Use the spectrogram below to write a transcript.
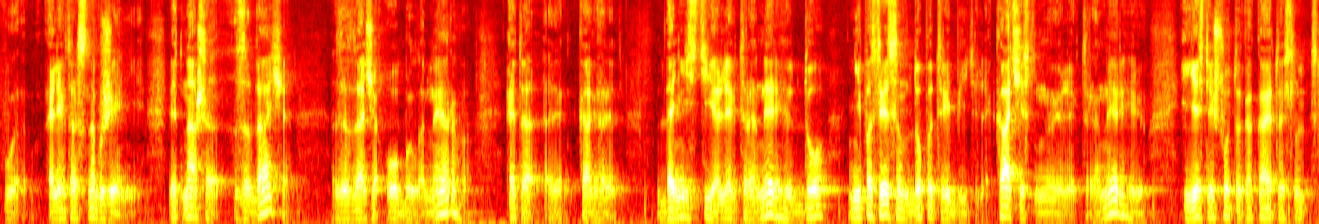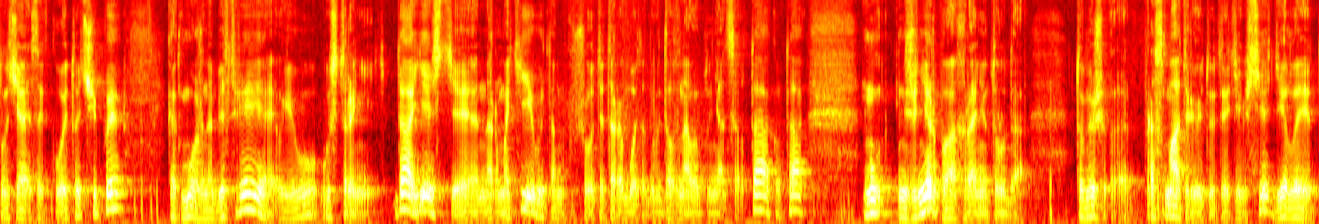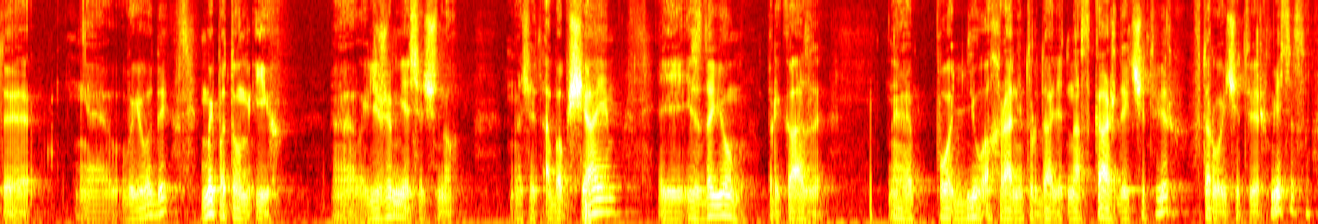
в электроснабжении. Ведь наша задача, задача облэнерго, это, э, как говорят, донести электроэнергию до, непосредственно до потребителя, качественную электроэнергию. И если что-то какая-то слу- случается, какое-то ЧП, как можно быстрее его устранить. Да, есть э, нормативы, там, что вот эта работа должна выполняться вот так, вот так. Ну, инженер по охране труда, то бишь э, просматривает вот эти все, делает э, э, выводы. Мы потом их э, ежемесячно значит, обобщаем и издаем приказы по Дню охраны труда. Ведь нас каждый четверг, второй четверг месяца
